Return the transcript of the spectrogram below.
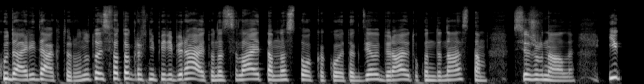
Куда? Редактору. Ну, то есть фотограф не перебирает, он отсылает там на сток какой-то, где выбирают у Конденас там все журналы. И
